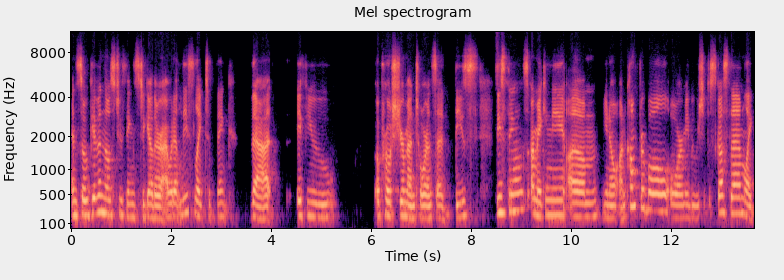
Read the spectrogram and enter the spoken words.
And so given those two things together i would at least like to think that if you approached your mentor and said these these things are making me um, you know uncomfortable or maybe we should discuss them like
